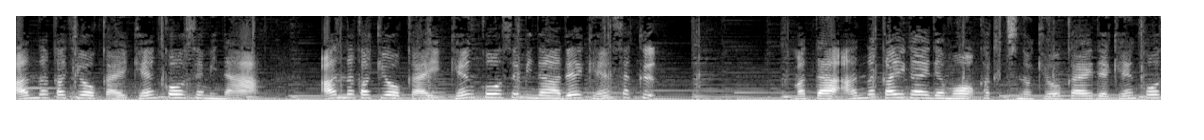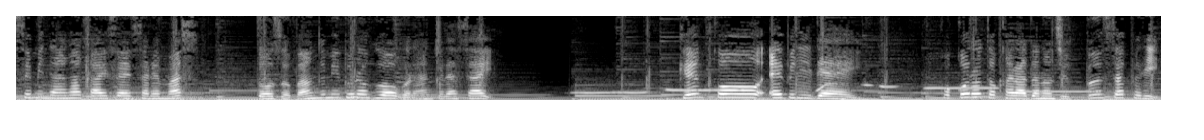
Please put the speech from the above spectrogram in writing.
安中協会健康セミナー安中協会健康セミナーで検索。また安中以外でも各地の協会で健康セミナーが開催されます。どうぞ番組ブログをご覧ください。健康エブリデイ。心と体の10分サプリ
